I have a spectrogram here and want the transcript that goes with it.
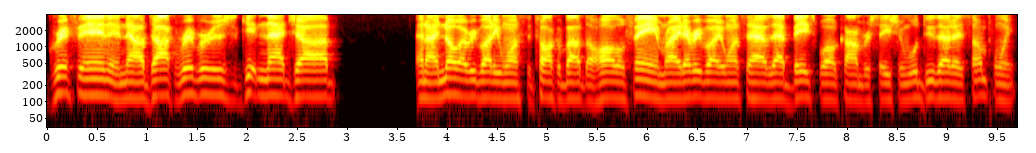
Griffin and now Doc Rivers getting that job. And I know everybody wants to talk about the Hall of Fame, right? Everybody wants to have that baseball conversation. We'll do that at some point.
